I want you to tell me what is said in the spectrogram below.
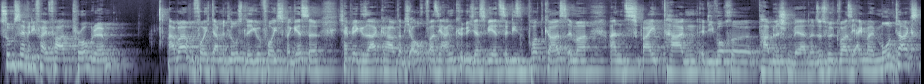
zum 75 Hard Program aber bevor ich damit loslege, bevor ich es vergesse, ich habe ja gesagt gehabt, habe ich auch quasi angekündigt, dass wir jetzt in diesem Podcast immer an zwei Tagen die Woche publishen werden. Also es wird quasi einmal montags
